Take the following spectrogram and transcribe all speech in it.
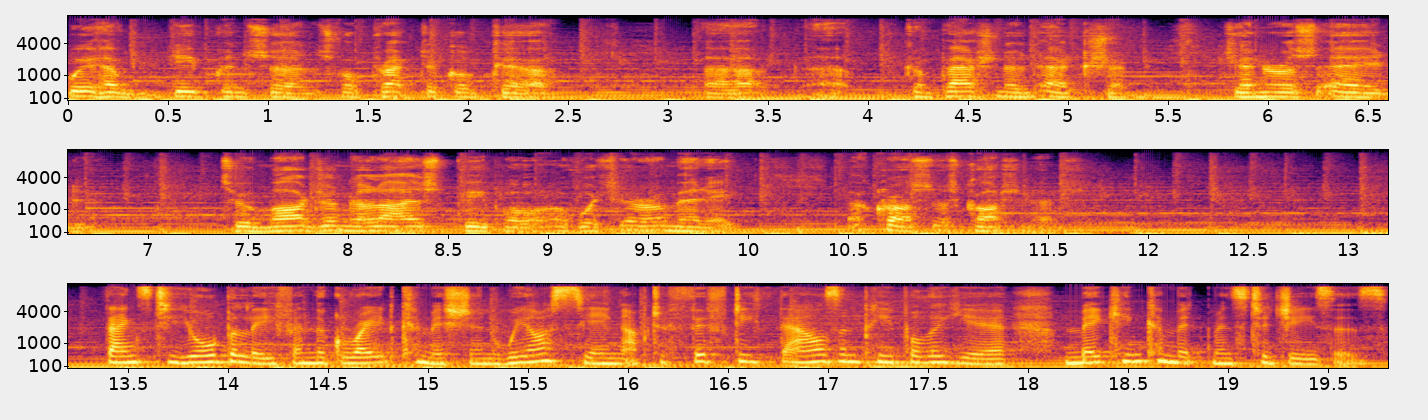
we have deep concerns for practical care, uh, uh, compassionate action, generous aid to marginalized people, of which there are many, across this continent. Thanks to your belief in the Great Commission, we are seeing up to 50,000 people a year making commitments to Jesus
